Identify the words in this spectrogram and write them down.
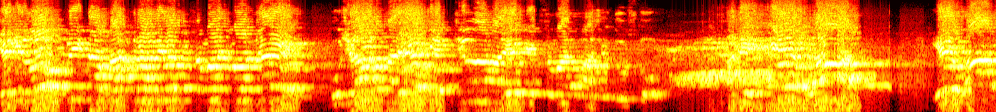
જેની લોકપ્રિયતા માત્ર આદિવાસી સમાજમાં નહીં, ગુજરાતના એક એક જિલ્લાના એક એક સમાજમાં છે દોસ્તો. અને એ વાત એ વાત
